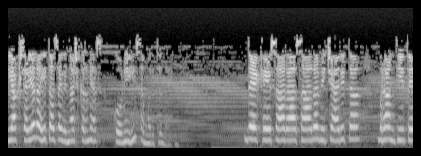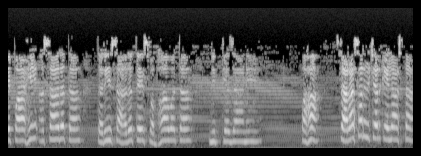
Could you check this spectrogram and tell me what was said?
या क्षयरहिताचा विनाश करण्यास कोणीही समर्थ नाही. देखे सारा सार विचारित भ्रांती ते पाही असारता तरी सारते स्वभावत नित्य जाणे. पहा सारासार विचार केला असता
